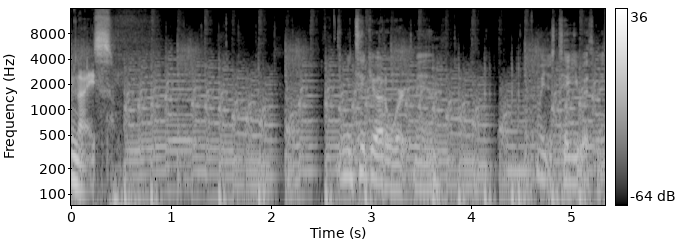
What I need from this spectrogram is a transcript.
Nice. Let me take you out of work, man. Let me just take you with me.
